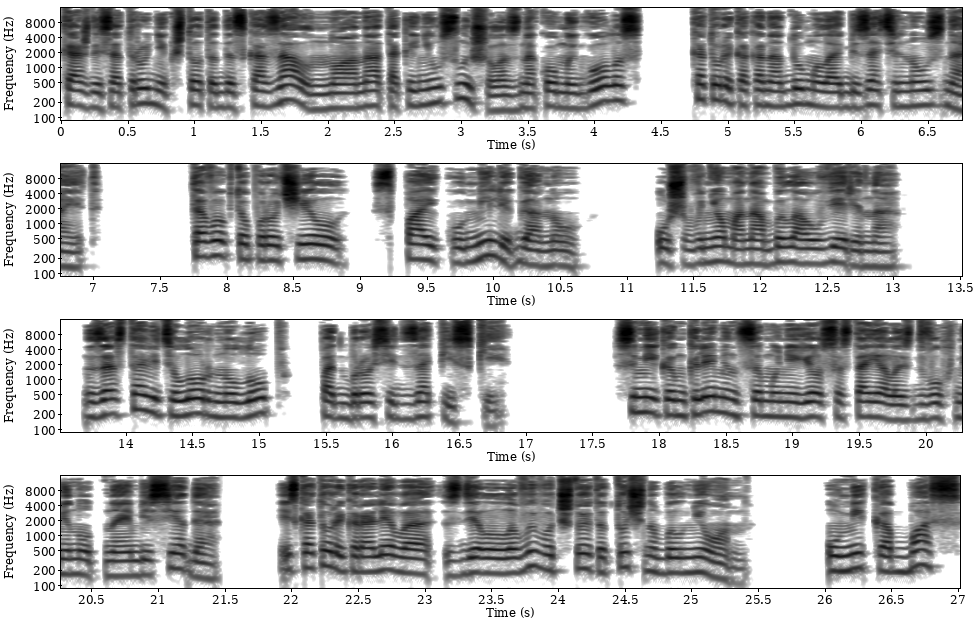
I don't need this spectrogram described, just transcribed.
Каждый сотрудник что-то досказал, но она так и не услышала знакомый голос, который, как она думала, обязательно узнает. Того, кто поручил Спайку Миллигану, уж в нем она была уверена, заставить Лорну Лоб подбросить записки. С Миком Клеменсом у нее состоялась двухминутная беседа, из которой королева сделала вывод, что это точно был не он. У Мика бас,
